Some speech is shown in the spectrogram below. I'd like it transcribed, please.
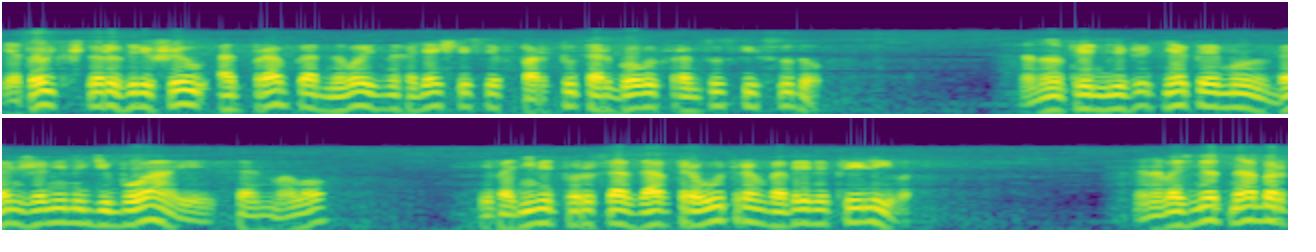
Я только что разрешил отправку одного из находящихся в порту торговых французских судов. Оно принадлежит некоему Бенджамину Дюбуа из Сен-Мало и поднимет паруса завтра утром во время прилива. Она возьмет на борт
